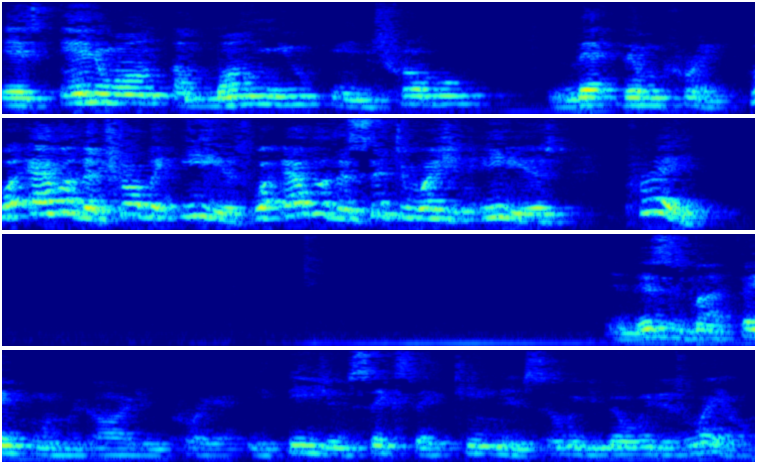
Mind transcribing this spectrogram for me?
Is anyone among you in trouble? Let them pray. Whatever the trouble is, whatever the situation is, pray. And this is my favorite one regarding prayer. Ephesians 6 18, and some of you know it as well.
